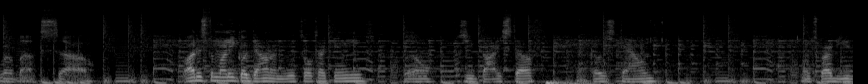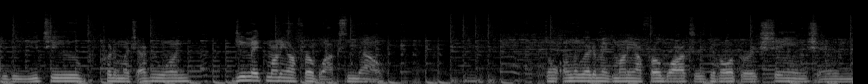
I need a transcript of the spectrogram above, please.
Robux, so... Why does the money go down on Retail Tycoons? Well, because you buy stuff, it goes down. Inspired you to do YouTube, pretty much everyone. Do you make money off Roblox? No. The only way to make money off Roblox is developer exchange, and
